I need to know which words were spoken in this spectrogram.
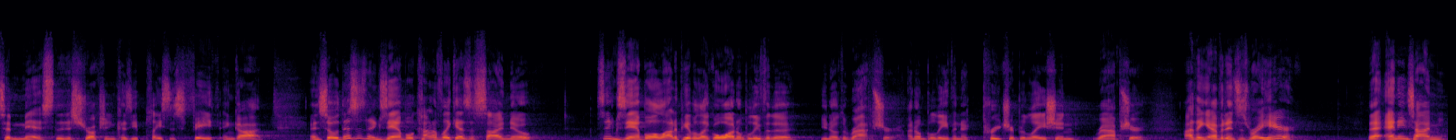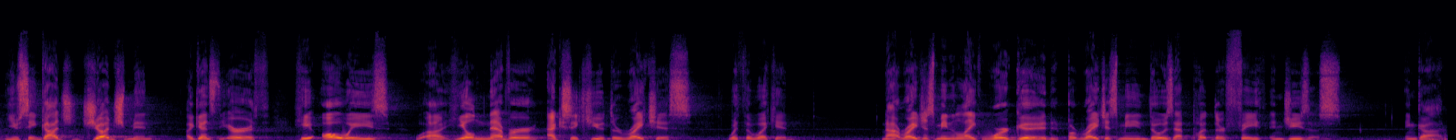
to miss the destruction because he placed his faith in God. And so this is an example, kind of like as a side note. It's an example. A lot of people are like, oh, I don't believe in the, you know, the rapture. I don't believe in a pre-tribulation rapture. I think evidence is right here. That anytime you see God's judgment against the earth, he always, uh, he'll never execute the righteous with the wicked. Not righteous meaning like we're good, but righteous meaning those that put their faith in Jesus, in God.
